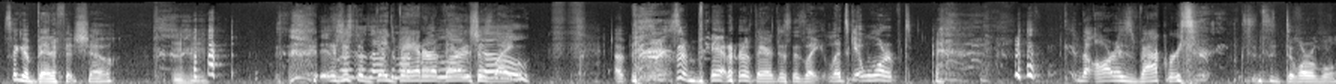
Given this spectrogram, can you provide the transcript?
It's like a benefit show. Mm-hmm. There's just a big banner up there. It's just like a, there's a banner up there. It just says like, "Let's get warped." the R is backwards. it's adorable.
